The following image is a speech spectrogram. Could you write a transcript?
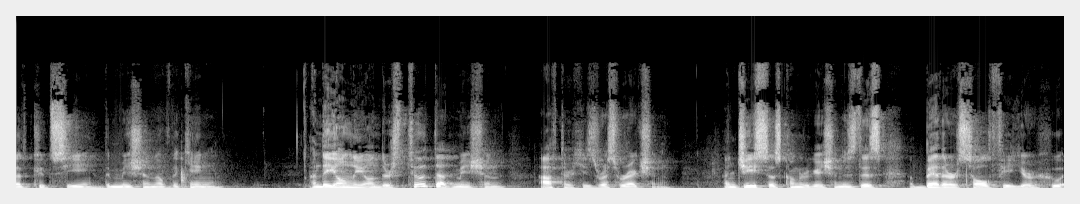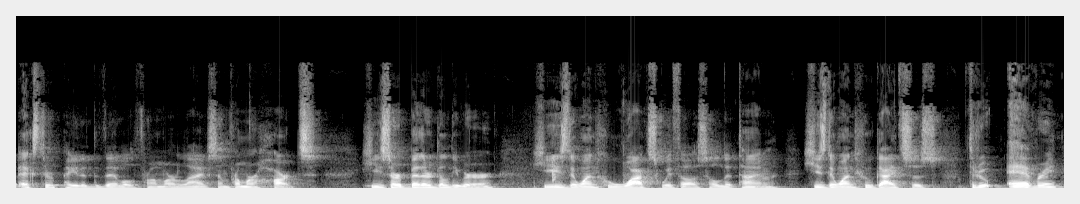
that could see the mission of the king. And they only understood that mission after his resurrection. And Jesus' congregation is this better Saul figure who extirpated the devil from our lives and from our hearts. He's our better deliverer. He is the one who walks with us all the time. He's the one who guides us through every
